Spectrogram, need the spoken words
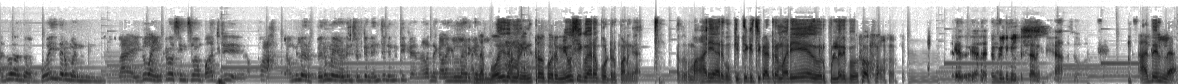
அதுவும் அந்த போய் தர்மன் எல்லாம் இதெல்லாம் இன்ட்ரோ சீன்ஸ் எல்லாம் பார்த்துட்டு அப்பா தமிழர் பெருமை அப்படின்னு சொல்லிட்டு நெஞ்சு நிமித்தி நடந்த காலங்கள்லாம் அந்த இருக்கு போதி தர்மன் இன்ட்ரோக்கு ஒரு மியூசிக் வேற போட்டிருப்பானுங்க. அது ஒரு மாதிரியா இருக்கும். கிச்சு கிச்சு காட்டுற மாதிரியே அது ஒரு புல்லரிப்பு வரும். அந்த டுங்கிள் டிங்கிள் அது இல்ல.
